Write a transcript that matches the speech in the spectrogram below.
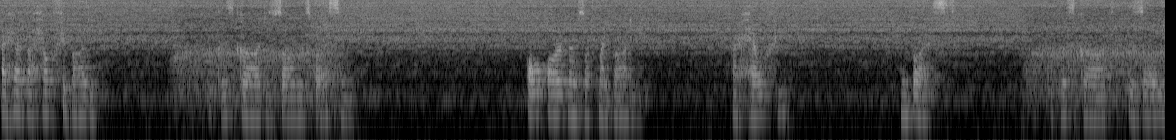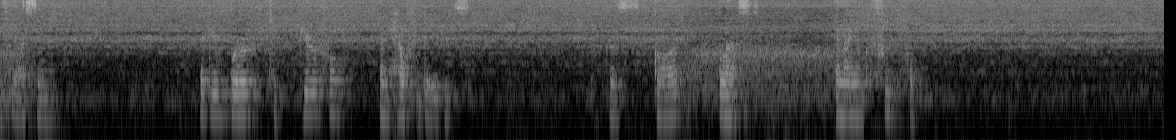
I have a healthy body because God is always blessing me. All organs of my body are healthy and blessed because God is always blessing me. I give birth to beautiful and healthy babies because God blessed and I am fruitful.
